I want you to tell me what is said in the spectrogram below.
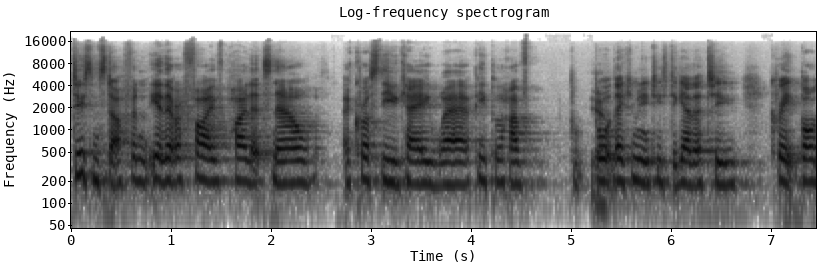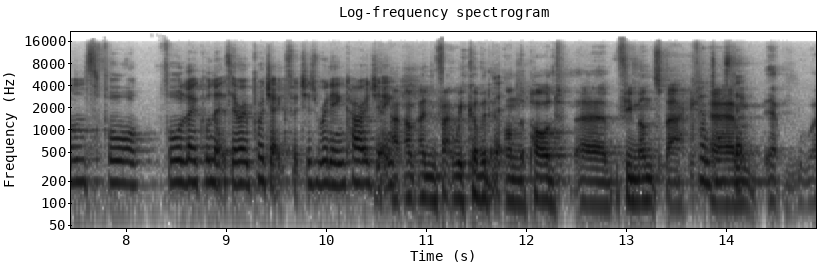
do some stuff. And yeah, there are five pilots now across the UK where people have brought yeah. their communities together to create bonds for for local net zero projects, which is really encouraging. And in fact, we covered it on the pod uh, a few months back. Fantastic. Um, yeah,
